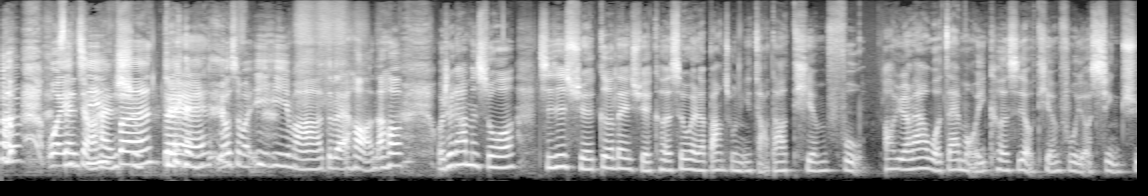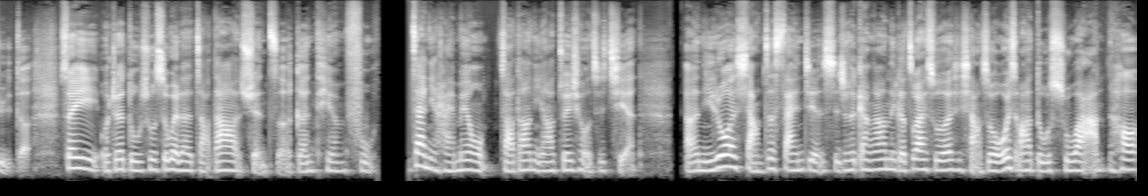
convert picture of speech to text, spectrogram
微积分？对，有什么意义吗？对不对？好。然后我就跟他们说，其实学各类学科是为了帮助你找到天赋。赋哦，原来我在某一科是有天赋、有兴趣的，所以我觉得读书是为了找到选择跟天赋。在你还没有找到你要追求之前，呃，你如果想这三件事，就是刚刚那个坐在书桌想说，我为什么要读书啊？然后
